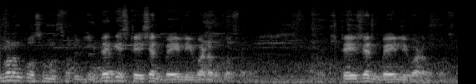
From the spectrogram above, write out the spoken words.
ఇవ్వడం కోసమా సార్ ఇది ఇద్దరికి స్టేషన్ బెయిల్ ఇవ్వడం కోసం. స్టేషన్ బెయిల్ ఇవ్వడం కోసం.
